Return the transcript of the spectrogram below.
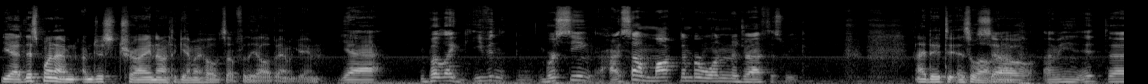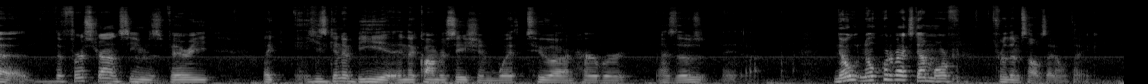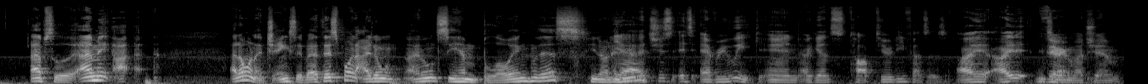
Yeah, at this point, I'm I'm just trying not to get my hopes up for the Alabama game. Yeah, but like even we're seeing. I saw mock number one in the draft this week. I did too, as well. So I mean, it the the first round seems very like he's gonna be in the conversation with Tua and Herbert as those. Uh, no, no quarterbacks done more f- for themselves. I don't think. Absolutely. I mean, I, I don't want to jinx it, but at this point, I don't I don't see him blowing this. You know what I mean? Yeah, it's just it's every week and against top tier defenses. I I very much am,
